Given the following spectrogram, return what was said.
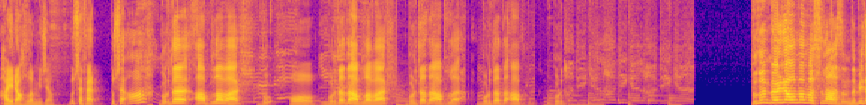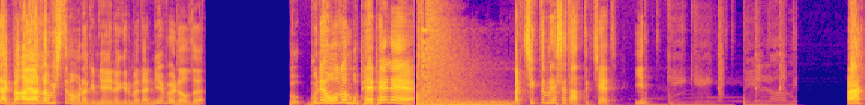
Hayır ahlamayacağım. Bu sefer bu sefer ah burada abla var. Bu o burada da abla var. Burada da abla burada da ab burada Bunun böyle olmaması lazımdı. Bir dakika ben ayarlamıştım amına koyayım yayına girmeden. Niye böyle oldu? Bu bu ne oğlum? Bu PP ne? Bak çıktım reset attık chat. Yin Hah.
